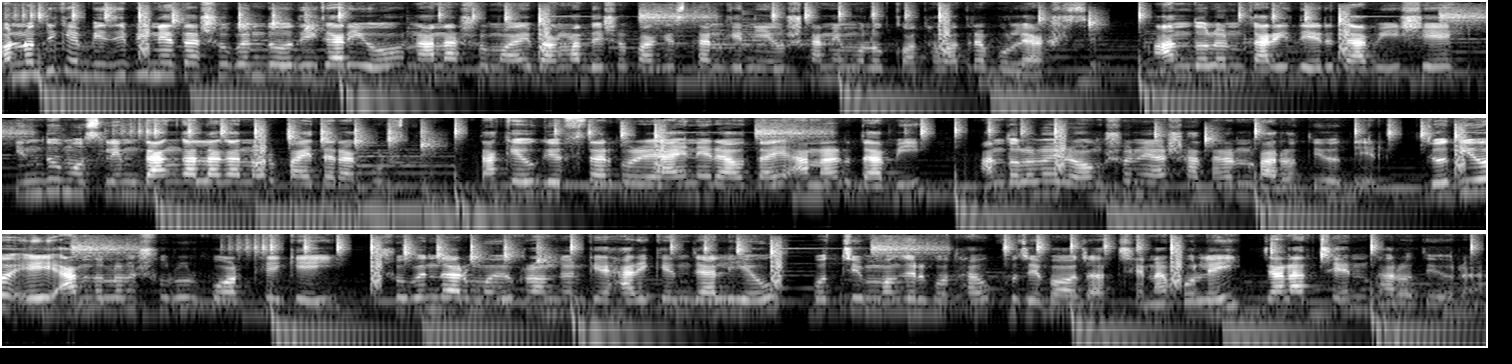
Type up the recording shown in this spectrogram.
অন্যদিকে বিজেপি নেতা শুভেন্দু অধিকারীও নানা সময় বাংলাদেশ ও পাকিস্তানকে নিয়ে উস্কানিমূলক কথাবার্তা বলে আসছে। আন্দোলনকারীদের দাবি, সে হিন্দু, মুসলিম দাঙ্গা লাগানোর পায়তারা করছে। তাকেও গ্রেফতার করে আইনের আওতায় আনার দাবি আন্দোলনের অংশ নেওয়া সাধারণ ভারতীয়দের। যদিও এই আন্দোলন শুরুর পর থেকেই শুভেন্দু আর ময়ূক রঞ্জনকে হারিকেন জ্বালিয়েও পশ্চিমবঙ্গের কোথাও খুঁজে পাওয়া যাচ্ছে না বলেই জানাচ্ছেন ভারতীয়রা।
